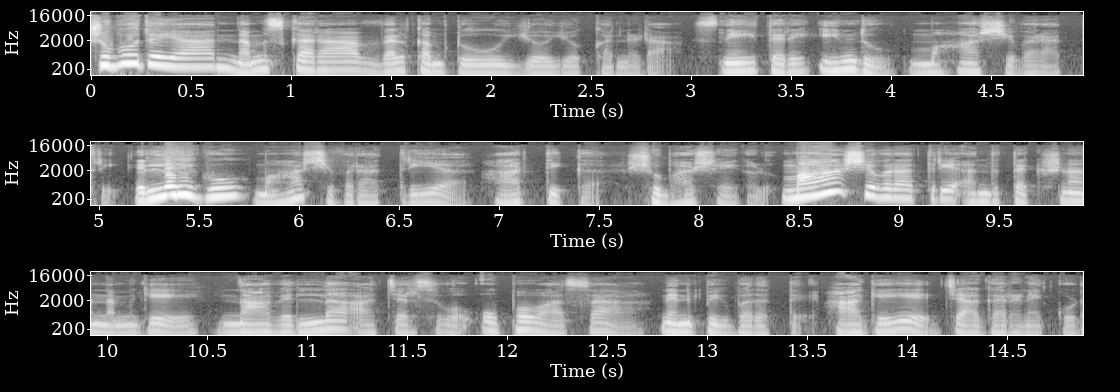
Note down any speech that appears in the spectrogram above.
ಶುಭೋದಯ, ನಮಸ್ಕಾರ, ವೆಲ್ಕಮ್ ಟು ಯೋಯೋ ಕನ್ನಡ. ಸ್ನೇಹಿತರೆ, ಇಂದು ಮಹಾಶಿವರಾತ್ರಿ. ಎಲ್ಲರಿಗೂ ಮಹಾಶಿವರಾತ್ರಿಯ ಹಾರ್ದಿಕ ಶುಭಾಶಯಗಳು. ಮಹಾಶಿವರಾತ್ರಿ ಅಂದ ತಕ್ಷಣ ನಮಗೆ ನಾವೆಲ್ಲ ಆಚರಿಸುವ ಉಪವಾಸ ನೆನಪಿಗೆ ಬರುತ್ತೆ. ಹಾಗೆಯೇ ಜಾಗರಣೆ ಕೂಡ.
